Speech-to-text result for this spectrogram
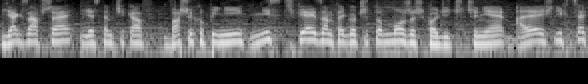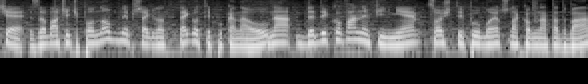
Jak zawsze, jestem ciekaw waszych opinii. Nie stwierdzam tego, czy to może szkodzić, czy nie, ale jeśli chcecie zobaczyć ponowny przegląd tego typu kanału na dedykowanym filmie, coś typu Mroczna Komnata 2,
